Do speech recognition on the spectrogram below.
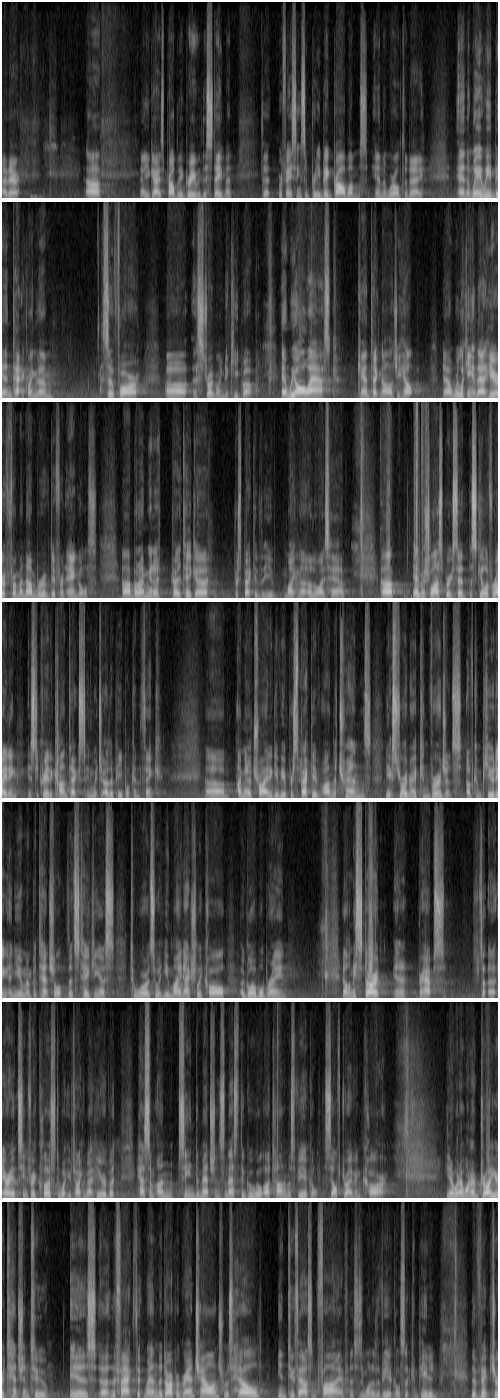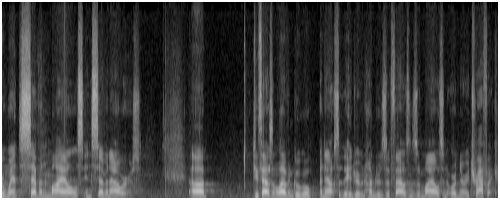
Hi there. Uh, now you guys probably agree with this statement that we're facing some pretty big problems in the world today. And the way we've been tackling them so far uh, is struggling to keep up. And we all ask, can technology help? Now we're looking at that here from a number of different angles. Uh, but I'm going to try to take a perspective that you might not otherwise have. Uh, Edmund Schlossberg said, the skill of writing is to create a context in which other people can think. Um, I'm going to try to give you a perspective on the trends, the extraordinary convergence of computing and human potential that's taking us towards what you might actually call a global brain. Now let me start in a, perhaps an area that seems very close to what you're talking about here, but has some unseen dimensions, and that's the Google autonomous vehicle, self-driving car. You know, what I want to draw your attention to is uh, the fact that when the DARPA Grand Challenge was held in 2005, this is one of the vehicles that competed, the Victor went seven miles in seven hours. Uh, 2011, Google announced that they had driven hundreds of thousands of miles in ordinary traffic.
